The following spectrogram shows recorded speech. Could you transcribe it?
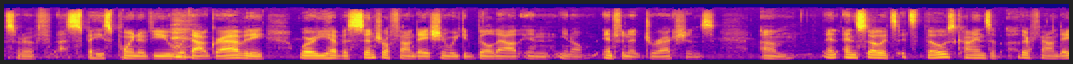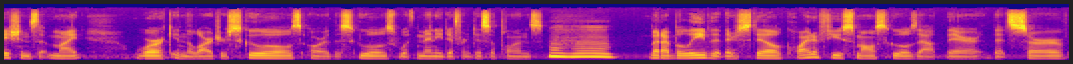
sort of space point of view without gravity, where you have a central foundation where you could build out in you know infinite directions. Um, and, and so it's it's those kinds of other foundations that might work in the larger schools or the schools with many different disciplines. Mm-hmm. But I believe that there's still quite a few small schools out there that serve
